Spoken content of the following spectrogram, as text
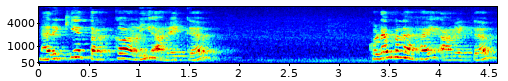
நறுக்கிய தக்காளி அரை கப். குடமிளகாய் அரை கப்.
